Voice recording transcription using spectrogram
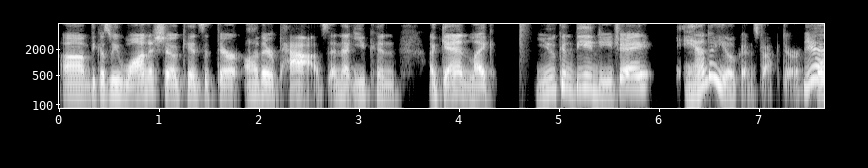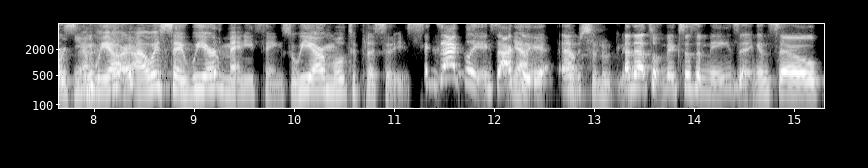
um, because we want to show kids that there are other paths and that you can, again, like you can be a DJ and a yoga instructor. or yes you, and we are right? i always say we are many things. We are multiplicities. Exactly, exactly, and absolutely. and that's what makes us amazing. And so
